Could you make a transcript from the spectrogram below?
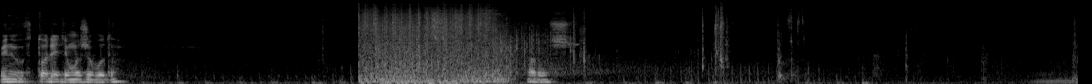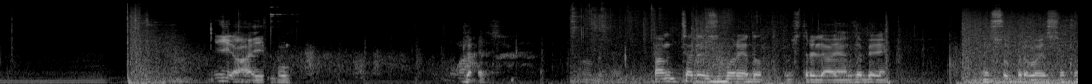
Він в туалеті може бути. Хорош. Я їбу. Блять. Там це десь згори стріляє, забій. Не супер високо.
